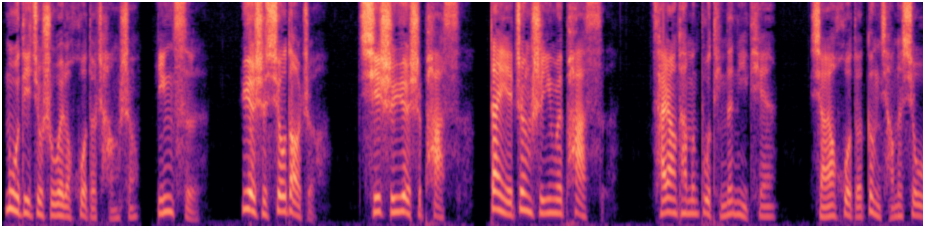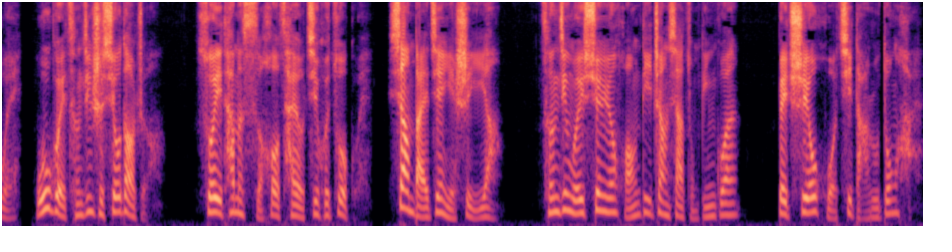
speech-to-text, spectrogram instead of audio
目的就是为了获得长生。因此，越是修道者，其实越是怕死。但也正是因为怕死，才让他们不停的逆天，想要获得更强的修为。五鬼曾经是修道者，所以他们死后才有机会做鬼。像百剑也是一样，曾经为轩辕皇帝帐下总兵官，被蚩尤火器打入东海，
